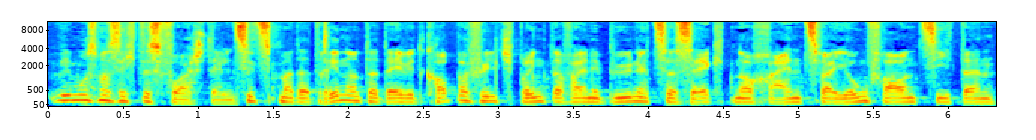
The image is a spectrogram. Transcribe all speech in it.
wie muss man sich das vorstellen? Sitzt man da drin und der David Copperfield springt auf eine Bühne, zersägt noch ein, zwei Jungfrauen, zieht ein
